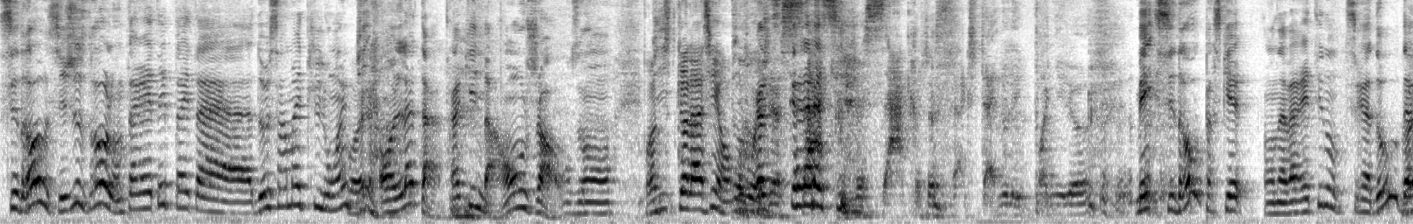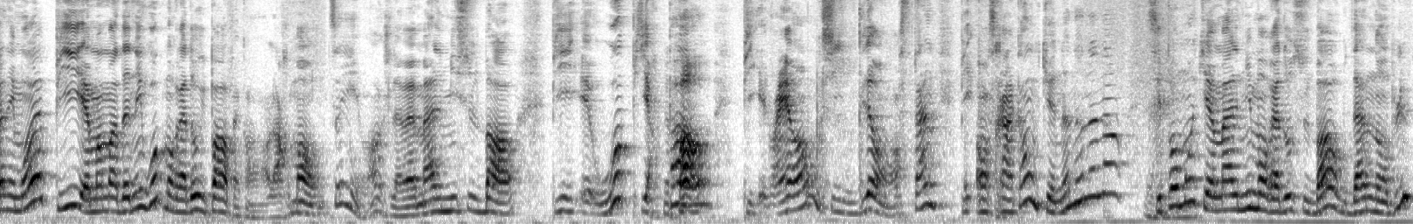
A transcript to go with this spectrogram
c'est drôle, c'est juste drôle. On est arrêté peut-être à 200 mètres plus loin, puis on l'attend tranquillement. On jase, on... Prends une petite collation. Ouais, je tu sacre, connais- je sacre, je sacre, nous des poignées là. Mais c'est drôle parce que on avait arrêté notre petit radeau, Dan et moi, puis à un moment donné, whoop, mon radeau il part. Fait qu'on le remonte, tu sais. Oh, je l'avais mal mis sur le bord. Puis euh, whoop, il repart. Puis voyons, là, on se tente. Puis on se rend compte que non, non, non, non. C'est pas moi qui ai mal mis mon radeau sur le bord ou Dan non plus.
